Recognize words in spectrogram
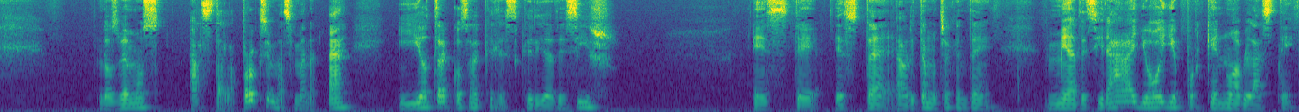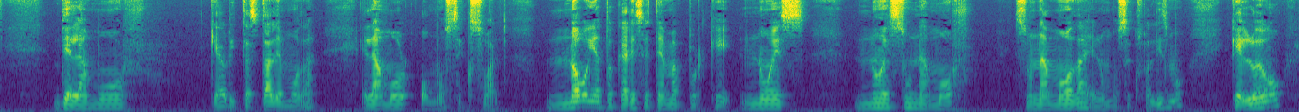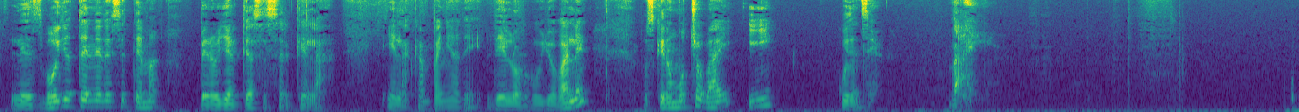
Nos vemos hasta la próxima semana. Ah, y otra cosa que les quería decir. Este, esta, ahorita mucha gente me ha decir, ay, oye, ¿por qué no hablaste del amor que ahorita está de moda? El amor homosexual. No voy a tocar ese tema porque no es, no es un amor, es una moda el homosexualismo que luego les voy a tener ese tema, pero ya que se acerque la, en la campaña de, del orgullo, ¿vale? Los quiero mucho, bye y cuídense. Bye.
